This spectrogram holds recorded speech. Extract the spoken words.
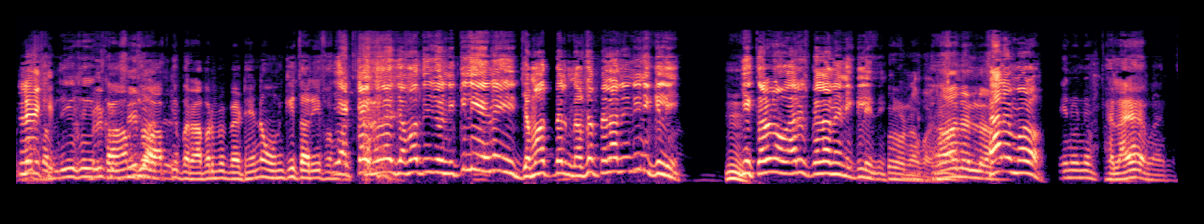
لیکن کام جو آپ کے برابر میں بیٹھے ہیں نا ان کی تعریف ہم جماعت جو نکلی ہے نا یہ جماعت مذہب پہلا نہیں نکلی۔ یہ کرونا وائرس پہلا نہیں نکلی تھی۔ سارے مرو۔ انہوں نے پھیلایا ہے وائرس۔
